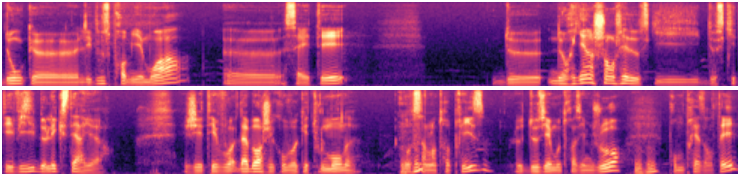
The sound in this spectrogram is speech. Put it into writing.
Donc euh, les 12 premiers mois, euh, ça a été de ne rien changer de ce qui, de ce qui était visible de l'extérieur. D'abord, j'ai convoqué tout le monde au mhm. sein de l'entreprise, le deuxième ou troisième jour, mhm. pour me présenter.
